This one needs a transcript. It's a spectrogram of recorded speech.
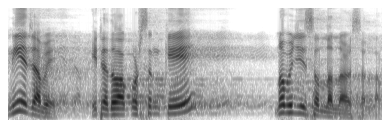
নিয়ে যাবে। এটা দোয়া করছেন কে? নবীজি সাল্লাল্লাহু সাল্লাম।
